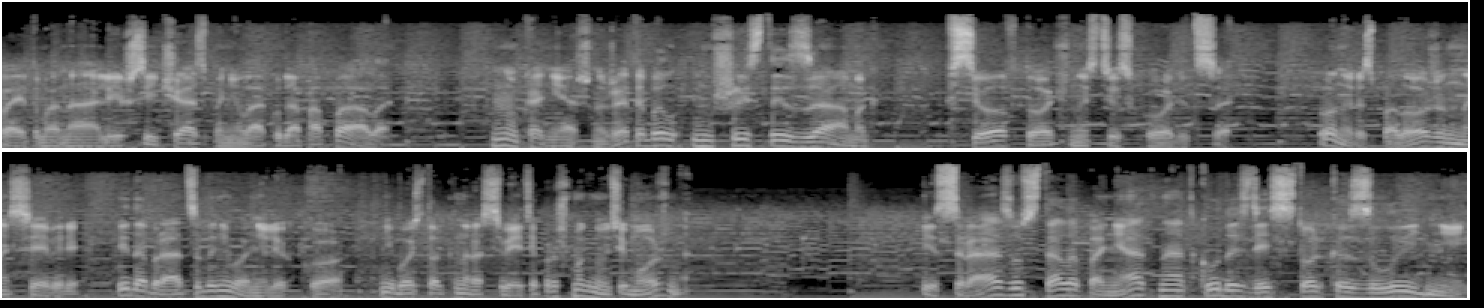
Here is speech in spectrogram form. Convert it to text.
Поэтому она лишь сейчас поняла, куда попала. Ну, конечно же, это был мшистый замок. Все в точности сходится. Он и расположен на севере, и добраться до него нелегко. Небось, только на рассвете прошмыгнуть и можно. И сразу стало понятно, откуда здесь столько злыдней,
